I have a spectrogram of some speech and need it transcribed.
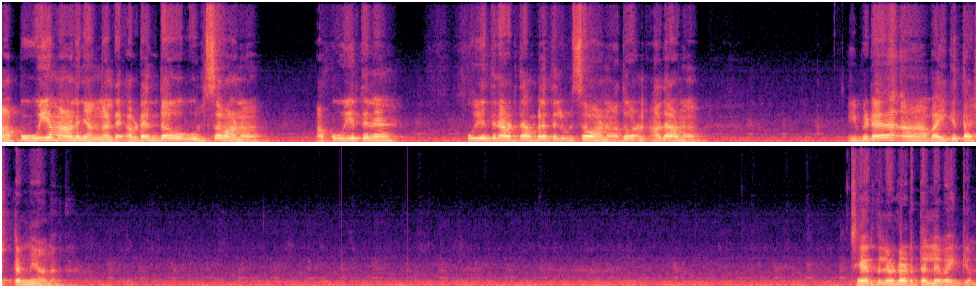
ആ പൂയമാണ് ഞങ്ങളുടെ. അവിടെ എന്തോ ഉത്സവമാണോ ആ പൂയത്തിന്? പൂയത്തിന് അവിടുത്തെ അമ്പലത്തിൽ ഉത്സവമാണോ അതോ അതാണോ? ഇവിടെ വൈകിട്ട് അഷ്ടമിയാണ് ചേർത്തലോട് അടുത്തല്ലേ വൈക്കം?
